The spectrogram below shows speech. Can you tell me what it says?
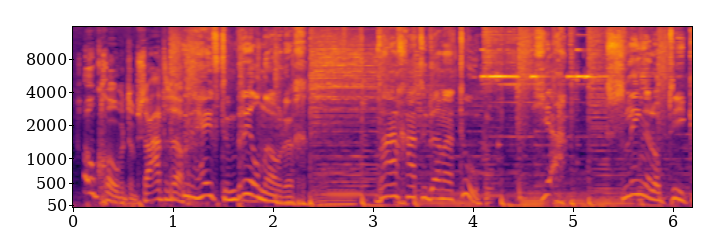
ook geopend op zaterdag. U heeft een bril nodig. Waar gaat u dan naartoe? Ja, slingeroptiek.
